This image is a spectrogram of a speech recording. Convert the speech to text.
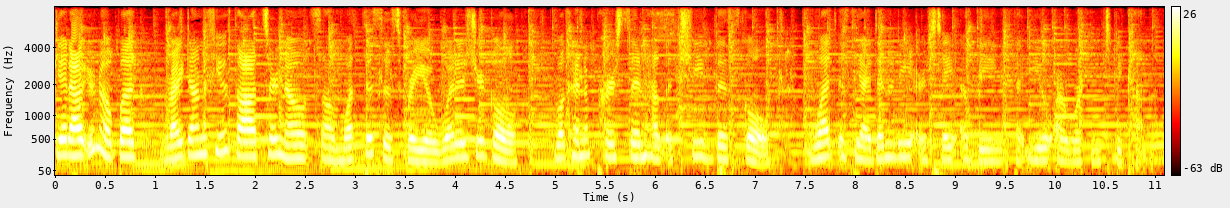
Get out your notebook, write down a few thoughts or notes on what this is for you. What is your goal? What kind of person has achieved this goal? What is the identity or state of being that you are working to become?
